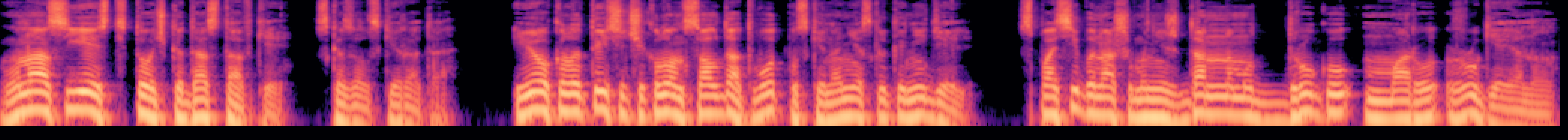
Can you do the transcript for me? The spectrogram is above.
«У нас есть точка доставки», сказал Скирата. «И около тысячи клон солдат в отпуске на несколько недель. Спасибо нашему нежданному другу Мару Ругеяну».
